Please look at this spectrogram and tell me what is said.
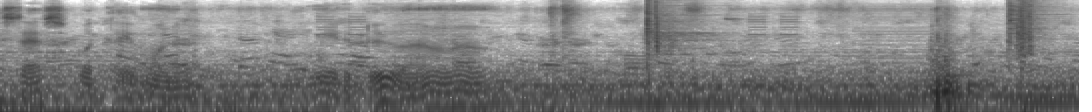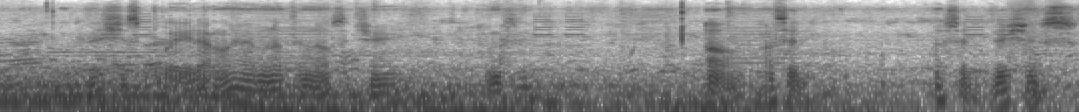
Guess that's what they wanted me to do. I don't know. Vicious blade. I don't have nothing else to change. Let me see. Oh, I said, I said vicious.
